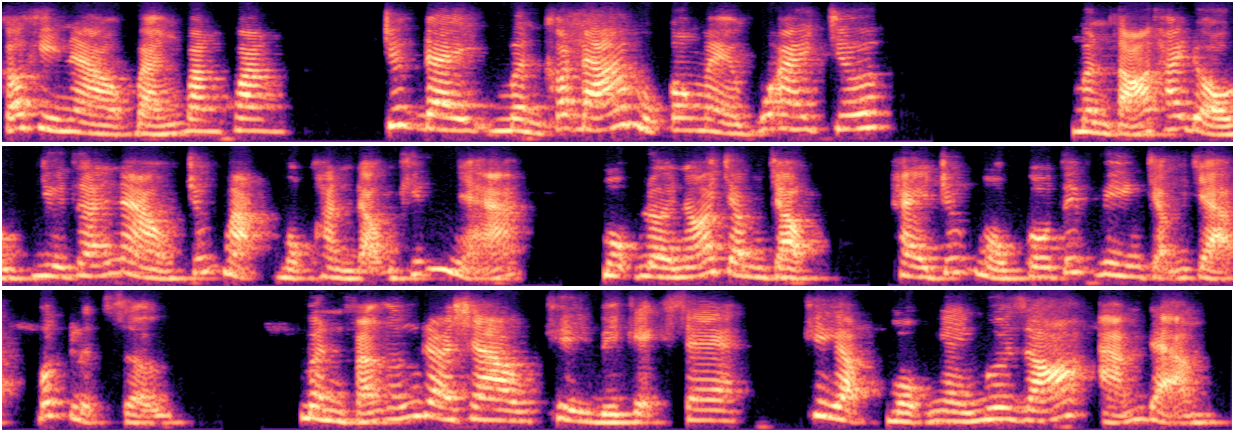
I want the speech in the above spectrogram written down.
Có khi nào bạn băn khoăn, trước đây mình có đá một con mèo của ai chưa? Mình tỏ thái độ như thế nào trước mặt một hành động khiếm nhã, một lời nói châm chọc, hay trước một cô tiếp viên chậm chạp, bất lịch sự? Mình phản ứng ra sao khi bị kẹt xe, khi gặp một ngày mưa gió ảm đạm?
